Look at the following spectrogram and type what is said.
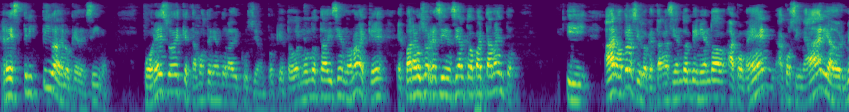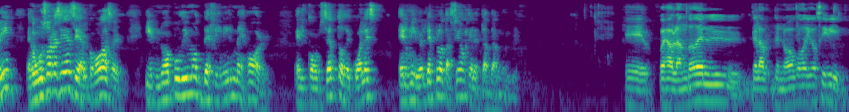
restrictiva de lo que decimos. Por eso es que estamos teniendo la discusión, porque todo el mundo está diciendo, no, es que es para uso residencial tu apartamento. Y, ah, no, pero si lo que están haciendo es viniendo a, comer, a cocinar y a dormir, es un uso residencial, ¿cómo va a ser? Y no pudimos definir mejor el concepto de cuál es el nivel de explotación que le estás dando al viejo. Eh, pues hablando del, del, nuevo Código Civil,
